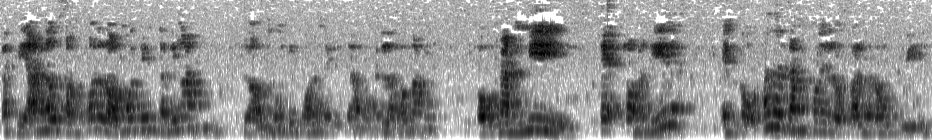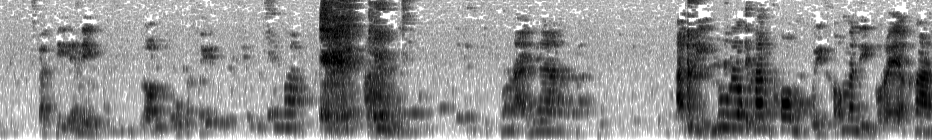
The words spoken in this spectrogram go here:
Cái thì ăn lâu bằng con lò mua thêm cái đi á lò mua thì con sẽ ra cái lò không á cậu mi thế cho đi. Em cậu thằng nó con lò cái rau quý. Cái thì anh đi lò mua cái phải xem à อาทิลูกข้างคมคุยเขามันอีกอะไรอะคัน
